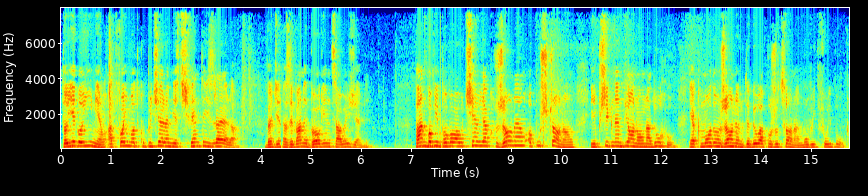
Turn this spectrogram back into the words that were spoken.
To Jego imię, a Twoim odkupicielem jest święty Izraela. Będzie nazywany Bogiem całej ziemi. Pan bowiem powołał Cię jak żonę opuszczoną i przygnębioną na duchu, jak młodą żonę, gdy była porzucona, mówi Twój Bóg.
